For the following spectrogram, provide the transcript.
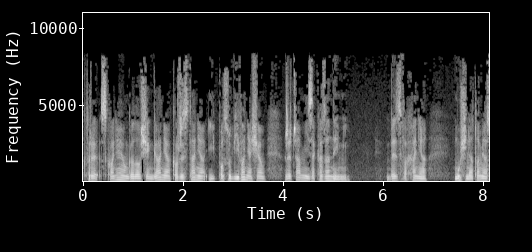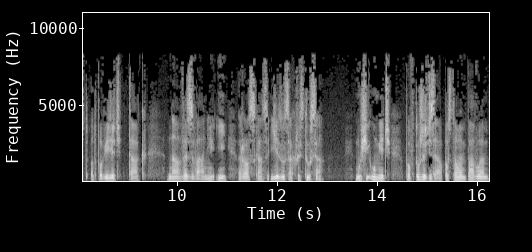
które skłaniają go do sięgania, korzystania i posługiwania się rzeczami zakazanymi. Bez wahania musi natomiast odpowiedzieć tak na wezwanie i rozkaz Jezusa Chrystusa. Musi umieć powtórzyć za apostołem Pawłem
